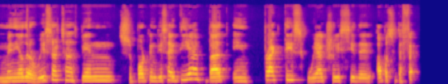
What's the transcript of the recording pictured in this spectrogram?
Many other research has been supporting this idea, but in practice, we actually see the opposite effect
